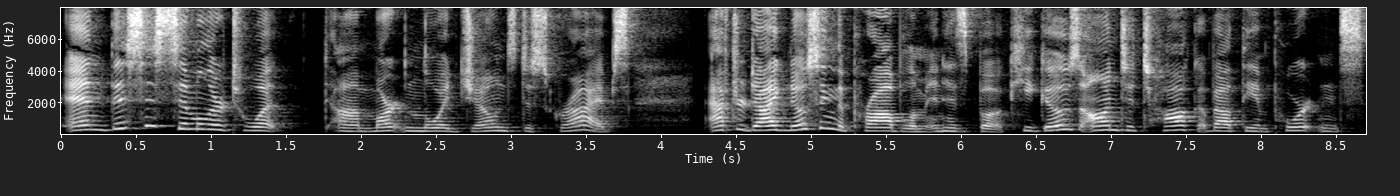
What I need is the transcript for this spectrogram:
And this is similar to what uh, Martyn Lloyd-Jones describes. After diagnosing the problem in his book, he goes on to talk about the importance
